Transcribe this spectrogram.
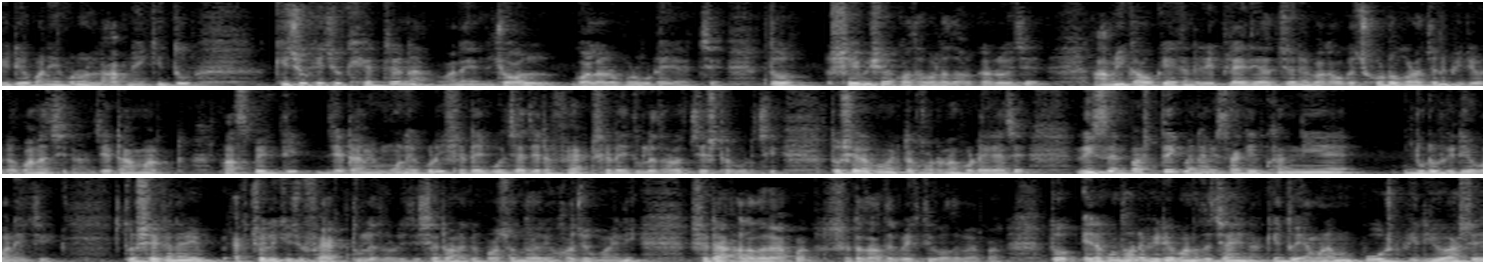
ভিডিও বানিয়ে কোনো লাভ নেই। কিন্তু কিছু কিছু ক্ষেত্রে না মানে জল গলার উপর উঠে যাচ্ছে। তো সে বিষয়ে কথা বলা দরকার রয়েছে। আমি কাউকে এখানে রিপ্লাই দেওয়ার জন্য বা কাউকে ছোট করার জন্য ভিডিওটা বানাচ্ছি না, যেটা আমার পার্সপেক্টিভ যেটা আমি মনে করি, সেটাই বলছি আর যেটা ফ্যাক্ট সেটাই তুলে ধরার চেষ্টা করছি। তো সেরকম একটা ঘটনা ঘটে গেছে। রিসেন্ট পাস্ট দেখবেন আমি সাকিব খান নিয়ে দুটো ভিডিও বানিয়েছি। তো সেখানে আমি অ্যাকচুয়ালি কিছু ফ্যাক্ট তুলে ধরেছি। সেটা অনেকের পছন্দ হয়নি, হজম হয়নি। সেটা আলাদা ব্যাপার, সেটা তাদের ব্যক্তিগত ব্যাপার। তো এরকম ধরনের ভিডিও বানাতে চাই না, কিন্তু এমন এমন পোস্ট ভিডিও আসে,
